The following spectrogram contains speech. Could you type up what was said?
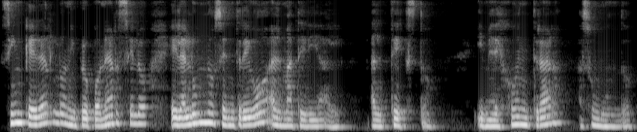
Sin quererlo ni proponérselo, el alumno se entregó al material, al texto, y me dejó entrar a su mundo.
